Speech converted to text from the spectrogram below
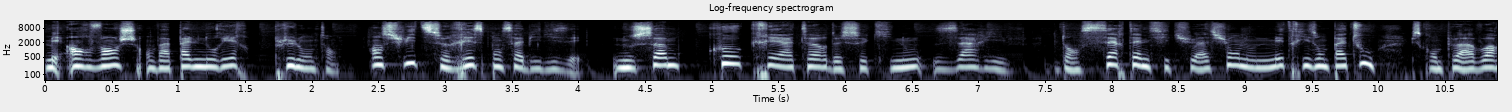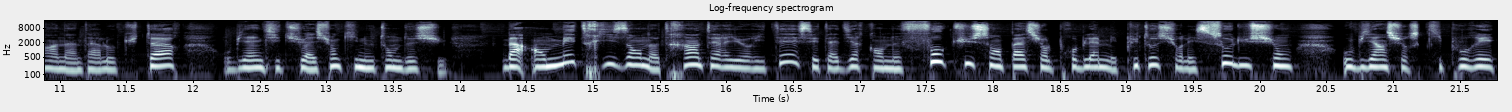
mais en revanche, on va pas le nourrir plus longtemps. Ensuite, se responsabiliser. Nous sommes co-créateurs de ce qui nous arrive. Dans certaines situations, nous ne maîtrisons pas tout, puisqu'on peut avoir un interlocuteur ou bien une situation qui nous tombe dessus. Ben, en maîtrisant notre intériorité, c'est-à-dire qu'en ne focusant pas sur le problème, mais plutôt sur les solutions ou bien sur ce qui pourrait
